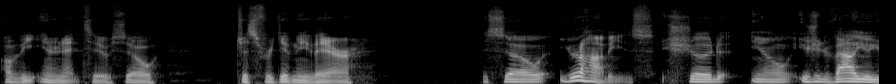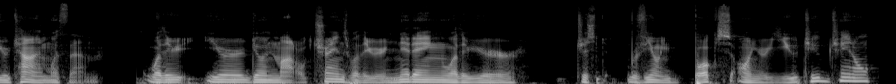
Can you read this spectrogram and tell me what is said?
of the internet too. So just forgive me there. So your hobbies should, you know, you should value your time with them. Whether you're doing model trains, whether you're knitting, whether you're just reviewing books on your YouTube channel,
